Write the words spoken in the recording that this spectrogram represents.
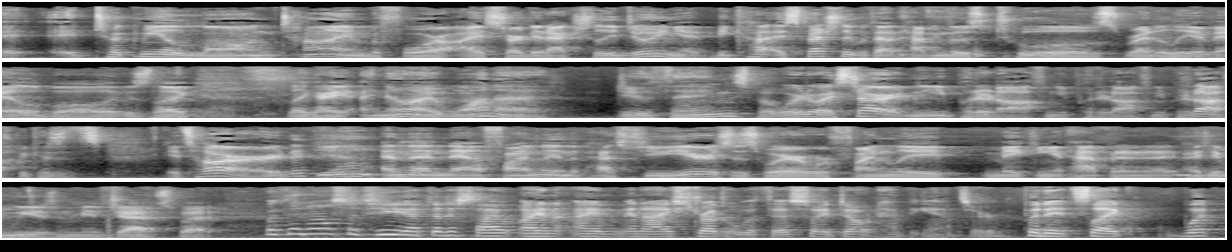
it, it took me a long time before I started actually doing it. Because, especially without having those tools readily available, it was like, like I, I know I want to do things, but where do I start? And you put it off, and you put it off, and you put it off because it's it's hard. Yeah. And then now, finally, in the past few years, is where we're finally making it happen. And I, I think we, as in me and Jess, but But then also too, you have to decide. And I, and I struggle with this, so I don't have the answer. But it's like, what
